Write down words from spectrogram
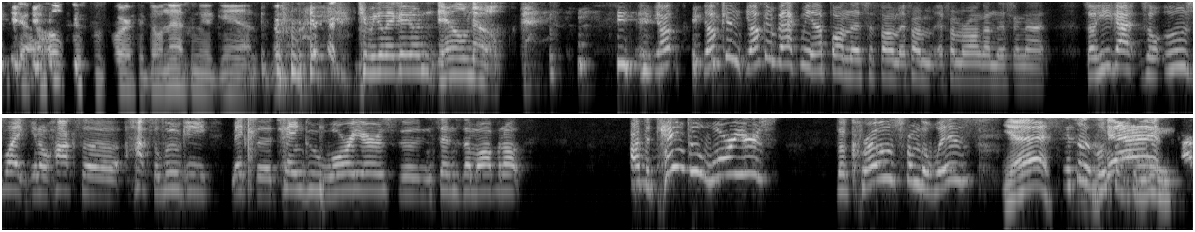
yeah, I hope this was worth it. Don't ask me again. Can we go back and go? Hell no. y'all, y'all can y'all can back me up on this if I'm if I'm if I'm wrong on this or not. So he got so Ooze like you know Hoxa uh, Hoxalugi makes the Tengu warriors and sends them off and all. Are the Tengu warriors The crows from the Wiz. Yes. That's what it looks yes. like to me. I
